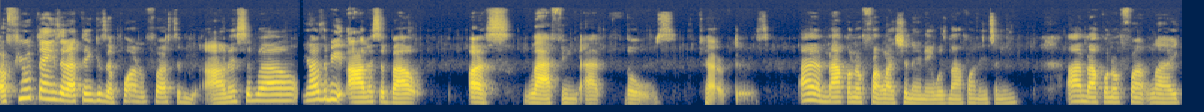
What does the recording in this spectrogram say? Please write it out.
a few things that I think is important for us to be honest about. You have to be honest about us laughing at those characters. I am not gonna front like Shanae was not funny to me. I'm not gonna front like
